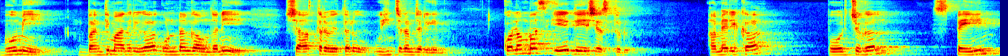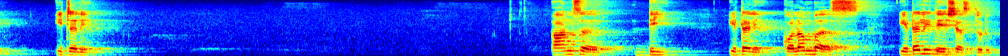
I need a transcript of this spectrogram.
భూమి బంతి మాదిరిగా గుండ్రంగా ఉందని శాస్త్రవేత్తలు ఊహించడం జరిగింది. కొలంబస్ ఏ దేశస్థుడు? America Portugal Spain Italy. Answer D. Italy Columbus Italy దేశస్థుడు.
